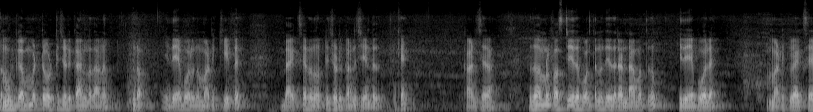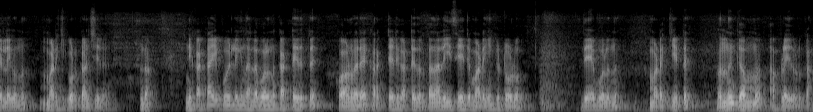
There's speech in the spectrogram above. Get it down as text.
നമുക്ക് ഗമ്മിട്ട് ഒട്ടിച്ചെടുക്കാനുള്ളതാണ്. ഉണ്ടോ ഇതേപോലെ ഒന്ന് മടക്കിയിട്ട് ബാക്ക് സൈഡ് ഒന്ന് ഒട്ടിച്ചെടുക്കുകയാണ് ചെയ്യേണ്ടത്. ഓക്കെ കാണിച്ചു തരാം. അത് നമ്മൾ ഫസ്റ്റ് ചെയ്ത പോലെ തന്നെ ചെയ്ത രണ്ടാമത്തതും ഇതേപോലെ മടക്കി ബാക്ക് സൈഡിലേക്ക് ഒന്ന് മടക്കി കൊടുക്കുകയാണ് ചെയ്യുന്നത് ഉണ്ടോ ഇനി കട്ടായി പോയില്ലെങ്കിൽ നല്ലപോലെ ഒന്ന് കട്ട് ചെയ്തിട്ട് കോൺ വരെ കറക്റ്റായിട്ട് കട്ട് ചെയ്ത് കൊടുക്കുക. നല്ല ഈസി ആയിട്ട് മടങ്ങി കിട്ടുള്ളൂ ഇതേപോലെ ഒന്ന് മടക്കിയിട്ട് ഒന്ന് ഗമ്മ് അപ്ലൈ ചെയ്ത് കൊടുക്കാം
